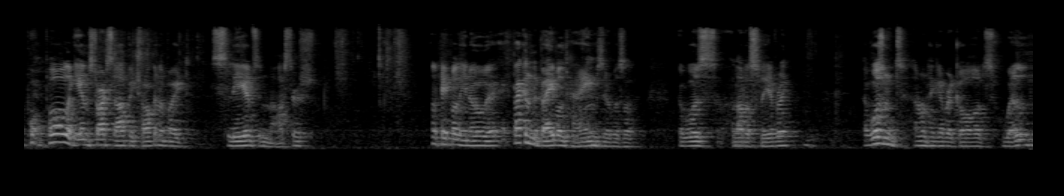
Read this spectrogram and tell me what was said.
Paul again starts off by talking about slaves and masters. A lot of people, you know, back in the Bible times, there was a there was a lot of slavery. It wasn't, I don't think, ever God's will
